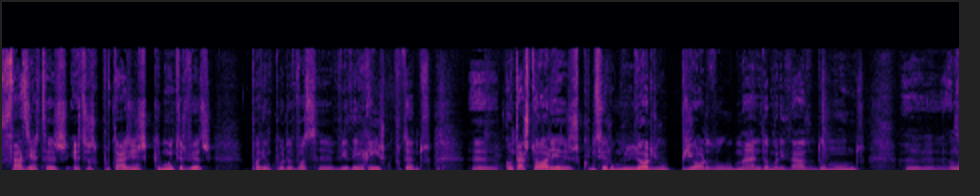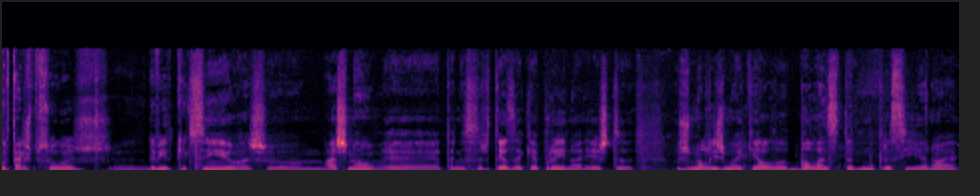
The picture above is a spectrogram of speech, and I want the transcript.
fazem estas, estas reportagens que muitas vezes podem pôr a vossa vida em risco. Portanto, uh, contar histórias, conhecer o melhor e o pior do humano, da humanidade, do mundo, uh, alertar as pessoas. Uh, David, o que é que Sim, eu acho, acho não. É, tenho certeza que é por aí, não é? Este, o jornalismo é aquele balanço da democracia, não é?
